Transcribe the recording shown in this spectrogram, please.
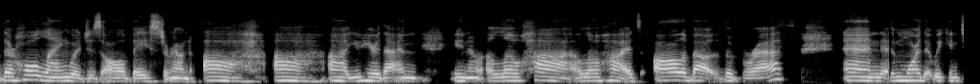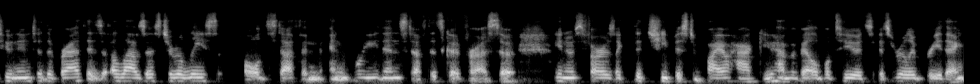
their whole language is all based around ah ah ah you hear that and you know aloha aloha it's all about the breath and the more that we can tune into the breath is allows us to release old stuff and, and breathe in stuff that's good for us so you know as far as like the cheapest biohack you have available to you it's it's really breathing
